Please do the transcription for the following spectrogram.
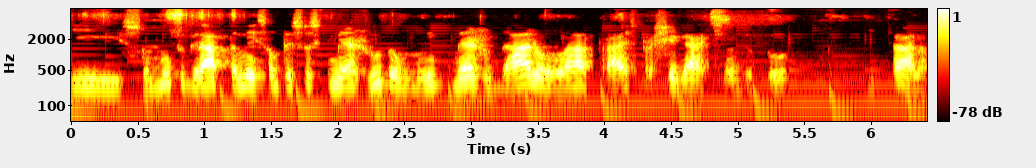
E sou muito grato também, são pessoas que me ajudam muito, me ajudaram lá atrás para chegar aqui onde eu tô. Cara,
